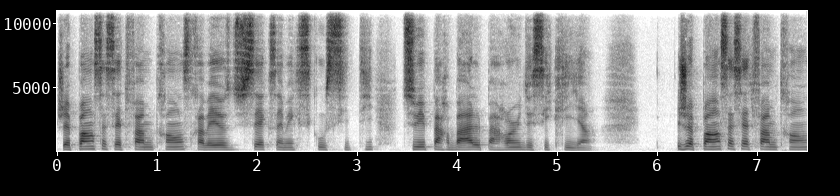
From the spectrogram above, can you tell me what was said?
Je pense à cette femme trans travailleuse du sexe à Mexico City tuée par balle par un de ses clients je pense à cette femme trans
